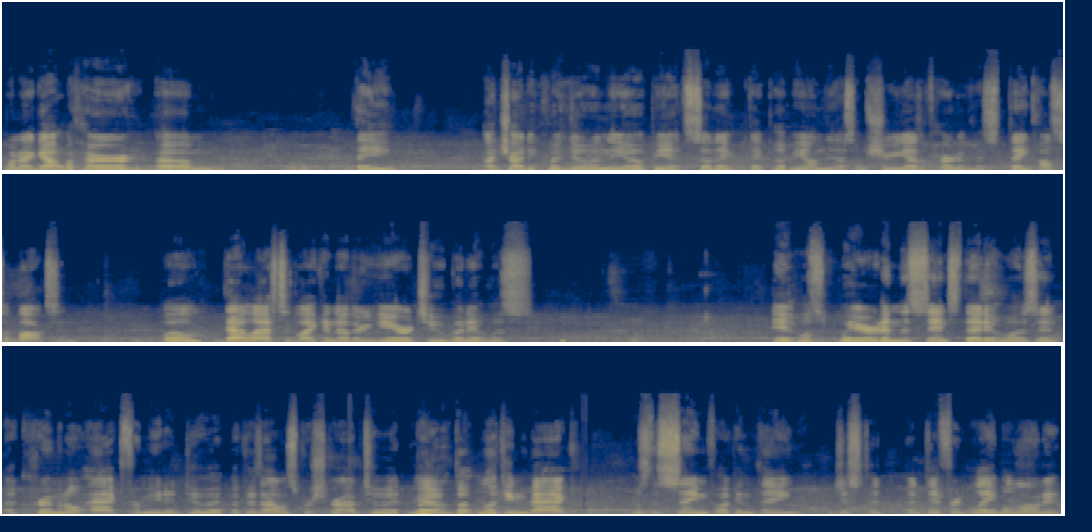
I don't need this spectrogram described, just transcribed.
when I got with her, um, they, I tried to quit doing the opiates, so they, they put me on this. I'm sure you guys have heard of this thing called Suboxone. Well, Mm-hmm. that lasted like another year or two, but it was, it was weird in the sense that it wasn't a criminal act for me to do it because I was prescribed to it. But, Yeah. But looking back, it was the same fucking thing, just a, a different label on it.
